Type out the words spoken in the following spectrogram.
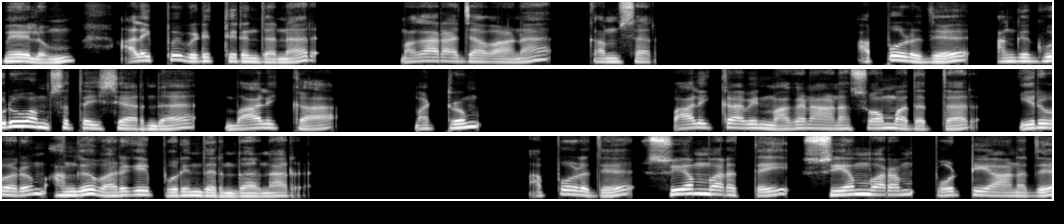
மேலும் அழைப்பு விடுத்திருந்தனர். மகாராஜாவான கம்சர் அப்பொழுது அங்கு குரு வம்சத்தை சேர்ந்த பாலிகா மற்றும் பாலிகாவின் மகனான சோமதத்தர் இருவரும் அங்கு வருகை புரிந்திருந்தனர். அப்பொழுது சுயம்வரத்தை சுயம்வரம் போட்டியானது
